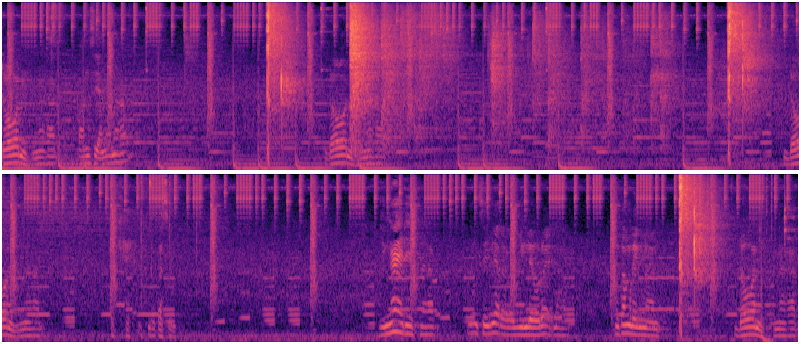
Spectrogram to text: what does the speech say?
โดนนะครับ ฟังเสียงแล้วนะครับ โดนนะครับโดนนะครับโอเคลูกกระสุนยิงง่ายดีนะครับไม่ซีเรียสอะไรยิงเร็วด้วยนะครับ ไม่ต้องเล็งนานโดนนะครับ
